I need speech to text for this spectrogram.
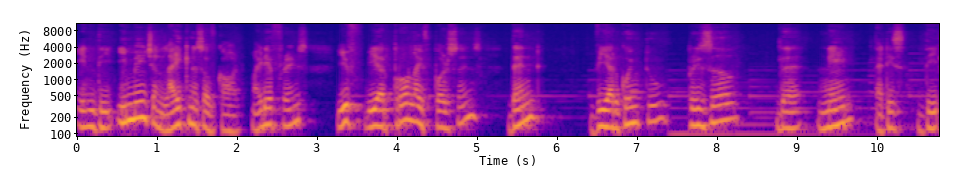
in the image and likeness of God. My dear friends, if we are pro life persons, then we are going to preserve the name that is the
